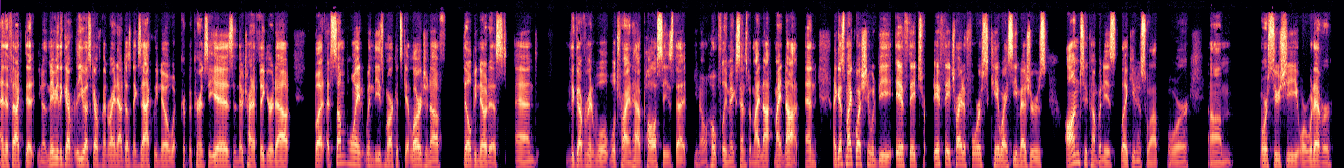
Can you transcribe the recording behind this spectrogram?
and the fact that you know maybe the gov- the U.S. government right now doesn't exactly know what cryptocurrency is, and they're trying to figure it out. But at some point, when these markets get large enough, they'll be noticed, and the government will will try and have policies that you know hopefully make sense, but might not might not. And I guess my question would be if they tr- if they try to force KYC measures onto companies like Uniswap or um, or sushi or whatever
